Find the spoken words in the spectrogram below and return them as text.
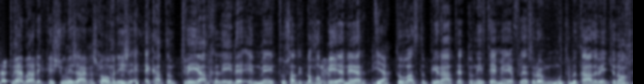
Prem Radikation is aangeschoven. Die is... Ik had hem twee jaar geleden in mei, toen zat ik nog op BNR. Ja. Toen was de piraat en toen heeft hij mij een fles rum moeten betalen, weet je nog?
